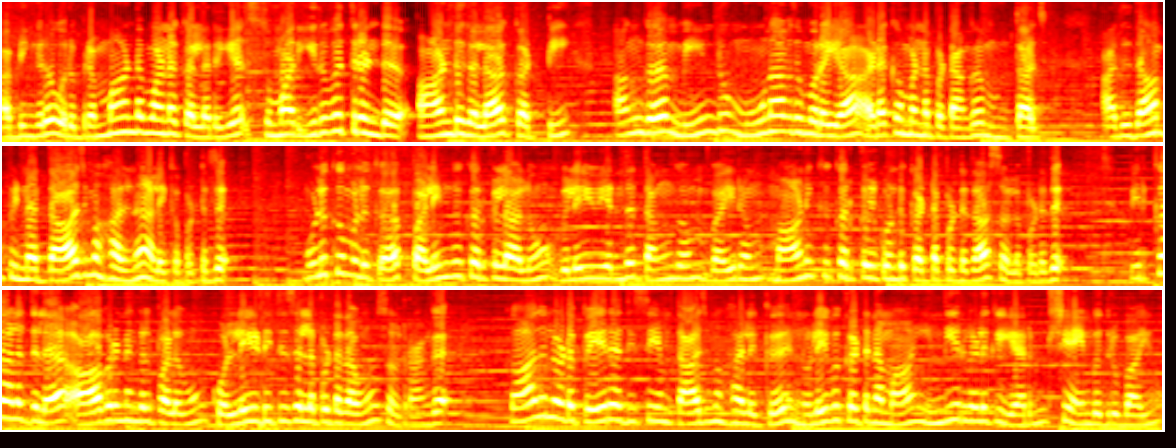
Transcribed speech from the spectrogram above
அப்படிங்கிற ஒரு பிரம்மாண்டமான கல்லறைய சுமார் இருபத்தி ரெண்டு ஆண்டுகளா கட்டி அங்க மீண்டும் மூணாவது முறையா அடக்கம் பண்ணப்பட்டாங்க மும்தாஜ். அதுதான் பின்னர் தாஜ்மஹால்னு அழைக்கப்பட்டது. முழுக்க முழுக்க பளிங்கு கற்களாலும் விலை உயர்ந்த தங்கம் வைரம் மாணிக்க கற்கள் கொண்டு கட்டப்பட்டதா சொல்லப்படுது. பிற்காலத்துல ஆபரணங்கள் பலவும் கொள்ளையடித்து செல்லப்பட்டதாகவும் சொல்றாங்க. காதலோட பேரதிசயம் தாஜ்மஹாலுக்கு நுழைவு கட்டணமா இந்தியர்களுக்கு இருநூற்றி ஐம்பது ரூபாயும்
